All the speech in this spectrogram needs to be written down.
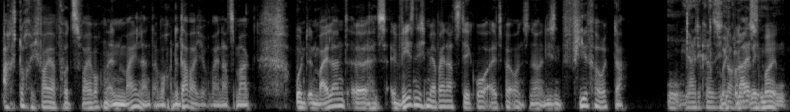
Ach doch, ich war ja vor zwei Wochen in Mailand am Wochenende. Da war ich auf dem Weihnachtsmarkt. Und in Mailand äh, ist wesentlich mehr Weihnachtsdeko als bei uns. Ne? Die sind viel verrückter. Ja, die können sich noch leisten. meinen.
